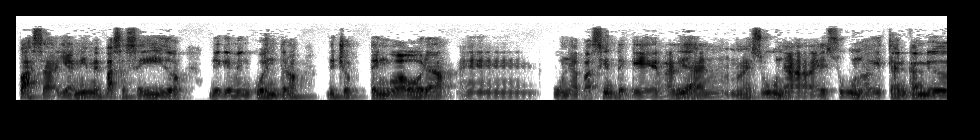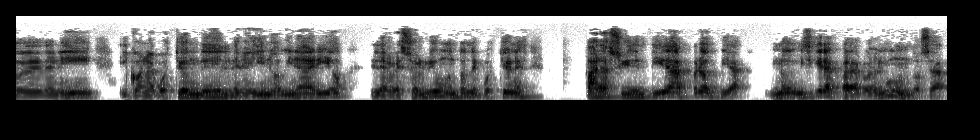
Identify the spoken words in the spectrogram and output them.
pasa, y a mí me pasa seguido de que me encuentro, de hecho tengo ahora eh, una paciente que en realidad no es una, es uno y está en cambio de DNI y con la cuestión del DNI no binario le resolvió un montón de cuestiones para su identidad propia, no, ni siquiera es para con el mundo, o sea,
